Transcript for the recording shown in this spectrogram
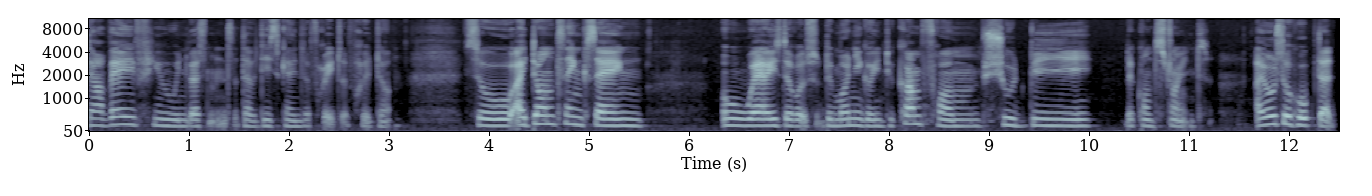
there are very few investments that have these kinds of rates of return. So I don't think saying, "Oh, where is the the money going to come from?" should be the constraint. I also hope that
